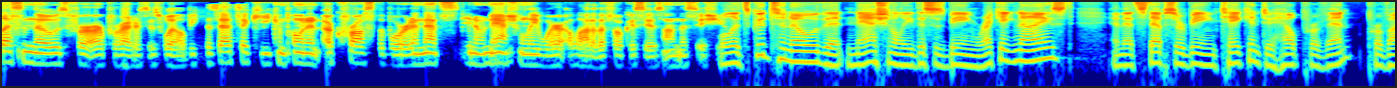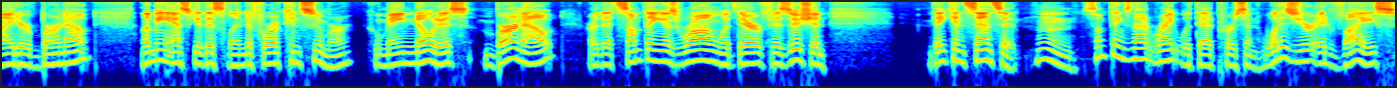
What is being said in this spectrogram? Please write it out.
lessen those for our providers as well, because that's a key component across the board. And that's, you know, nationally where a lot of the focus is on this issue. Well, it's good to know that nationally this is being recognized and that steps are being taken to help prevent provider burnout. Let me ask you this, Linda, for a consumer who may notice burnout or that something is wrong with their physician they can sense it. Hmm, something's not right with that person. What is your advice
